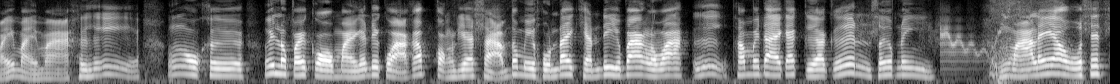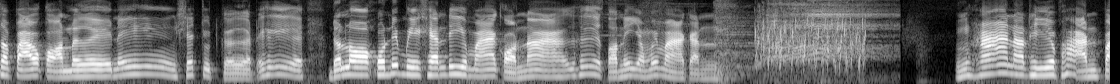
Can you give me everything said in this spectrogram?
มัยใหม่มา เฮ้ย โอเค เฮ้ย เราไปกาะใหม่กันดีกว่าครับ กล่องเทียสามต้องมีคนได้แคนดี้บ้างแล้ววะ เออถ้าไม่ได้ก็เกลือเกินเซิร์ฟนี่ มาแล้วเซตสปาวก่อนเลยนี่เซตจุดเกิดเดี๋ยวรอคนที่มีแคนดี้มาก่อนนะเฮ้ยตอนนี้ยังไม่มากันห้านาทีผ่านไป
